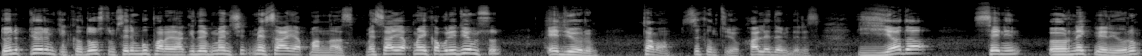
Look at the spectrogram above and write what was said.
Dönüp diyorum ki dostum senin bu parayı hak edebilmen için mesai yapman lazım. Mesai yapmayı kabul ediyor musun? Ediyorum. Tamam sıkıntı yok halledebiliriz. Ya da senin örnek veriyorum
